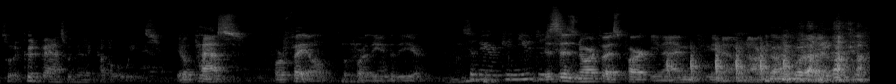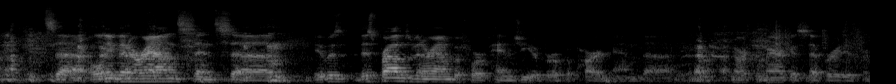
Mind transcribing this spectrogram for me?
So it could pass within a couple of weeks. It'll pass or fail before the end of the year. So Mayor, can you This is Northwest Parking, I'm, you know, knock on wood. It's, uh, only been around since, uh, it was, this problem's been around before Pangea broke apart and, uh, North America separated from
